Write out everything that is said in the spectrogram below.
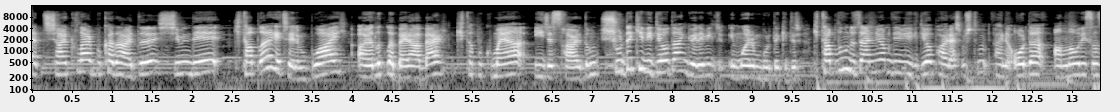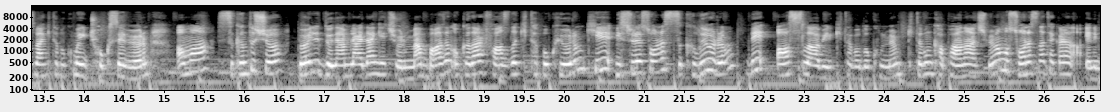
Evet şarkılar bu kadardı. Şimdi kitaplara geçelim. Bu ay Aralık'la beraber kitap okumaya iyice sardım. Şuradaki videodan görebileceğim, umarım buradakidir. Kitaplığımı düzenliyorum diye bir video paylaşmıştım. Hani orada anlamadıysanız ben kitap okumayı çok seviyorum. Ama sıkıntı şu, böyle dönemlerden geçiyorum. Ben bazen o kadar fazla kitap okuyorum ki bir süre sonra sıkılıyorum ve asla bir kitaba dokunmuyorum. Kitabın kapağını açmıyorum ama sonrasında tekrar yani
